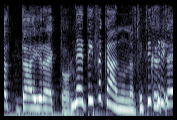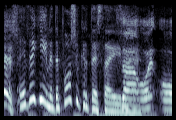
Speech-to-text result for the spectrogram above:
art director. Ναι, τι θα κάνουν αυτοί. Τι κρι- Κριτές. Ε, δεν γίνεται. Πόσοι κριτές θα είναι; Θα, ο, ο,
